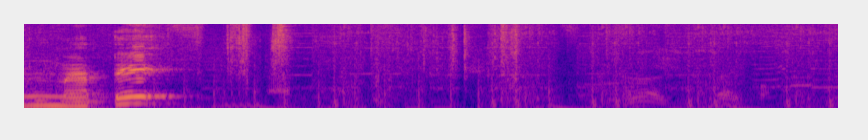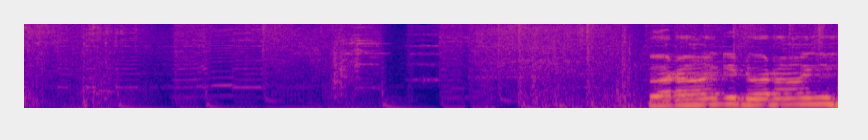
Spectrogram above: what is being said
hmm, mati. Dua orang lagi, dua orang lagi.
